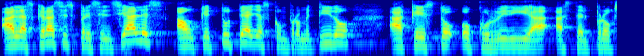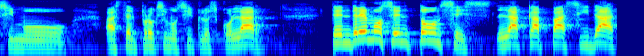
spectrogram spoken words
a las clases presenciales, aunque tú te hayas comprometido a que esto ocurriría hasta el próximo, hasta el próximo ciclo escolar. Tendremos entonces la capacidad,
